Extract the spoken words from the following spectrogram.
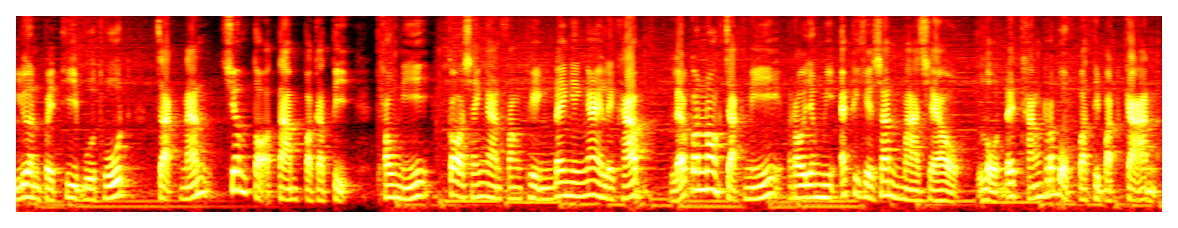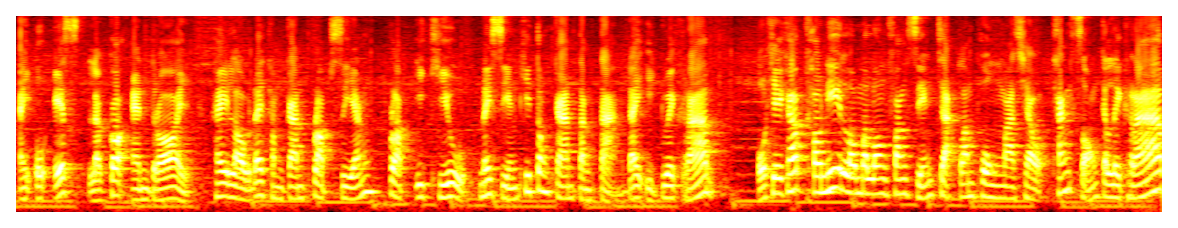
เลื่อนไปที่บลูทูธ จากนั้นเชื่อมต่อตามปกติ เท่านี้ก็ใช้งานฟังเพลงได้ง่าย ๆ เลยครับ แล้วก็นอกจากนี้เรายังมีแอปพลิเคชัน Marshall โหลดได้ทั้งระบบปฏิบัติการ iOS แล้วก็ Android ให้เราได้ทำการปรับเสียง ปรับ EQ ในเสียงที่ต้องการต่างๆ ได้อีกด้วยครับ โอเคครับ คราวนี้เรามาลองฟังเสียงจากลำโพง Marshall ทั้ง 2 กันเลยครับ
